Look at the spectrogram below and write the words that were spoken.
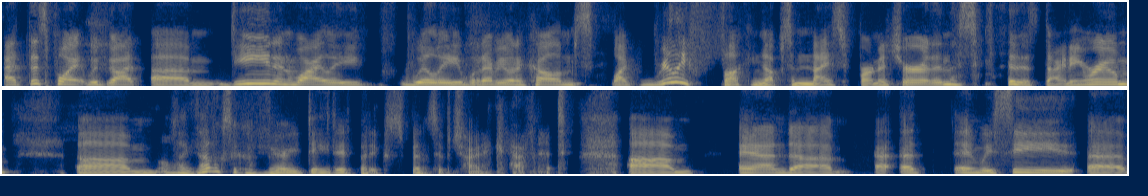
at this point, we've got um, Dean and Wiley, Willie, whatever you want to call them, like really fucking up some nice furniture in this, in this dining room. Um, I'm like, that looks like a very dated but expensive china cabinet. Um, and um, at, and we see uh,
